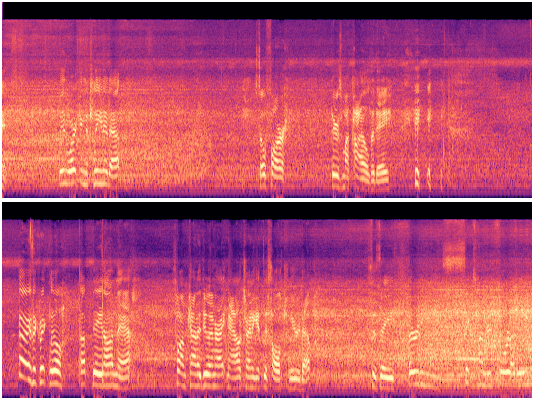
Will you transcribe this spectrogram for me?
been working to clean it up. So far, there's my pile today. there's a quick little update on that. That's what I'm kind of doing right now, trying to get this all cleared up. This is a 3600 Ford, I believe.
